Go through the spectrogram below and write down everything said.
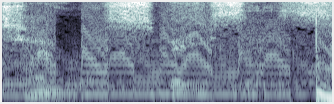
TerraSpaces.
